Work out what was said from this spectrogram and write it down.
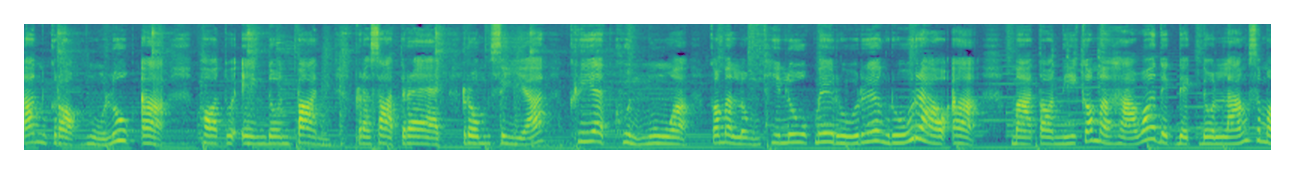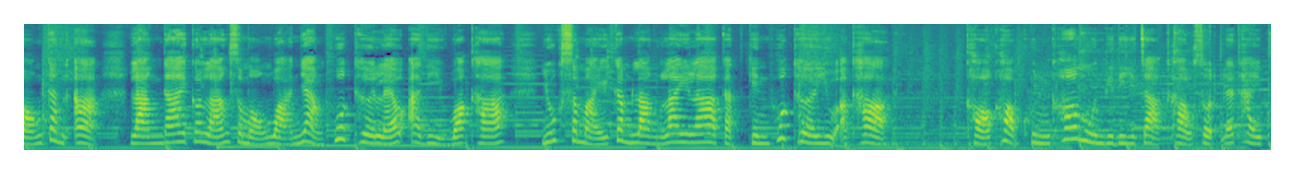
ลั่นกรอกหูลูกอะ พอตัวเองโดนปั่น ประสาทแรก รมเสีย เครียดขุ่นมัว ก็มาลงที่ลูกไม่รู้เรื่องรู้ราวอะ มาตอนนี้ก็มาหาว่าเด็กๆ โดนล้างสมองกันอะ ล้างได้ก็ล้างสมองหวานอย่างพวกเธอแล้วอดีวะคะ ยุคสมัยกำลังไล่ล่ากัดกินพวกเธออยู่อะค่ะ ขอขอบคุณข้อมูลดีๆ จากข่าวสดและไทยโพ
